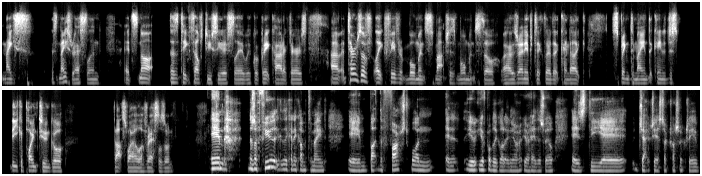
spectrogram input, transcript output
nice. It's nice wrestling. It's not doesn't take itself too seriously. We've got great characters. Uh, in terms of like favorite moments, matches, moments, though, uh, is there any particular that kind of like spring to mind that kind of just that you could point to and go, "That's why I love WrestleZone." Um, there's a few that, that kind of come to mind, um, but the first one, and you you've probably got it in your, your head as well, is the uh, Jack Jester Crusher Crave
